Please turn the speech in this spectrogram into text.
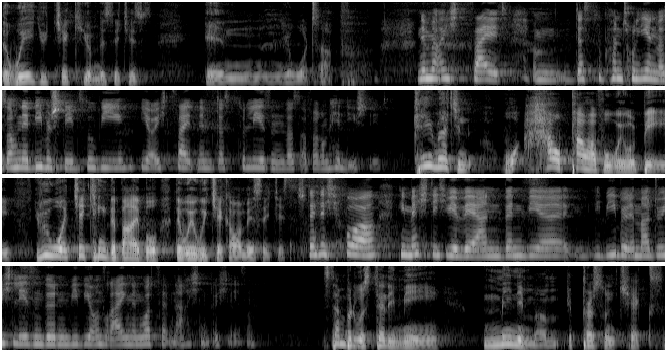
the way you check your messages in your WhatsApp. Nimm euch Zeit, um das zu kontrollieren, was auch in der Bibel steht, so wie ihr euch Zeit nehmt, das zu lesen, was auf eurem Handy steht. Can you imagine how powerful we would be if we were checking the Bible the way we check our messages? Stell dich vor, wie mächtig wir wären, wenn wir die Bibel immer durchlesen würden, wie wir unsere eigenen WhatsApp-Nachrichten durchlesen. Somebody was telling me, minimum, a person checks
